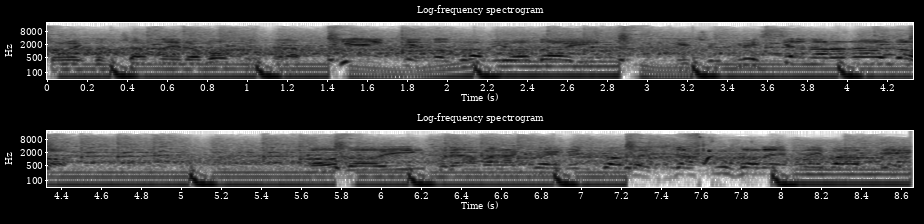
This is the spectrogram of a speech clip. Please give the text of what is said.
Człowiek od czarnej roboty. Teraz pięknie to zrobił Odoi. Liczył Cristiano Ronaldo. Odoi, brawa na Craven Cottage. Zasłużone jak najbardziej.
